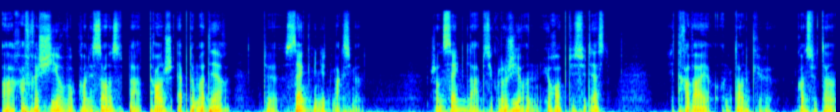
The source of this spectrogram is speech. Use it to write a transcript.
à rafraîchir vos connaissances par tranche hebdomadaire de 5 minutes maximum. J'enseigne la psychologie en Europe du Sud-Est et travaille en tant que consultant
